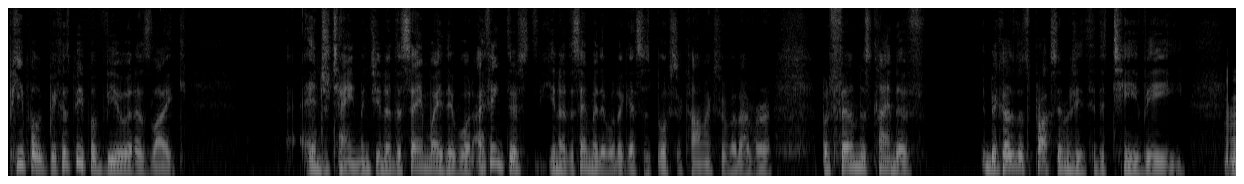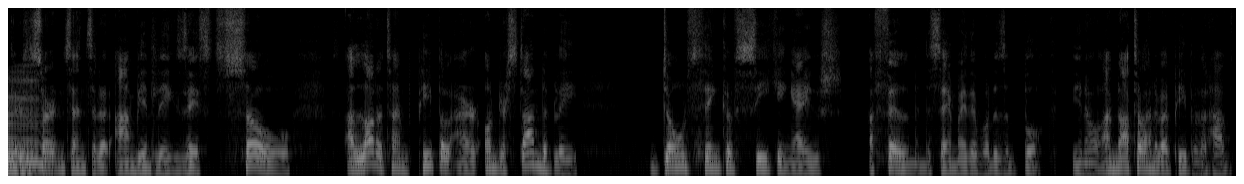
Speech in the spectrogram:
people because people view it as like entertainment you know the same way they would i think there's you know the same way they would i guess as books or comics or whatever but film is kind of because of its proximity to the tv mm. there's a mm. certain sense that it ambiently exists so a lot of times people are understandably don't think of seeking out a film in the same way they would as a book. You know, I'm not talking about people that have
